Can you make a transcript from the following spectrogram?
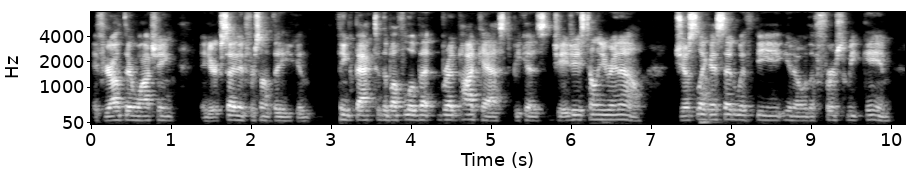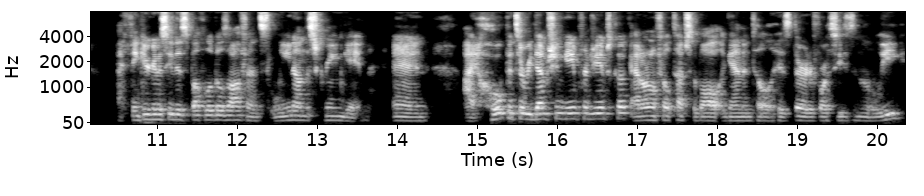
if you're out there watching and you're excited for something, you can think back to the Buffalo Bred podcast because JJ is telling you right now, just like I said with the you know the first week game, I think you're going to see this Buffalo Bills offense lean on the screen game and I hope it's a redemption game for James Cook. I don't know if he'll touch the ball again until his third or fourth season in the league,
